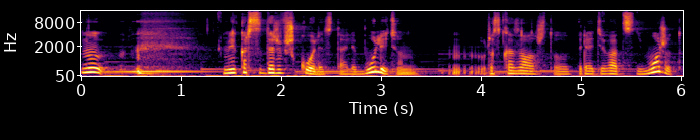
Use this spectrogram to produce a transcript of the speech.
Ну, мне кажется, даже в школе стали булить. Он рассказал, что переодеваться не может.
